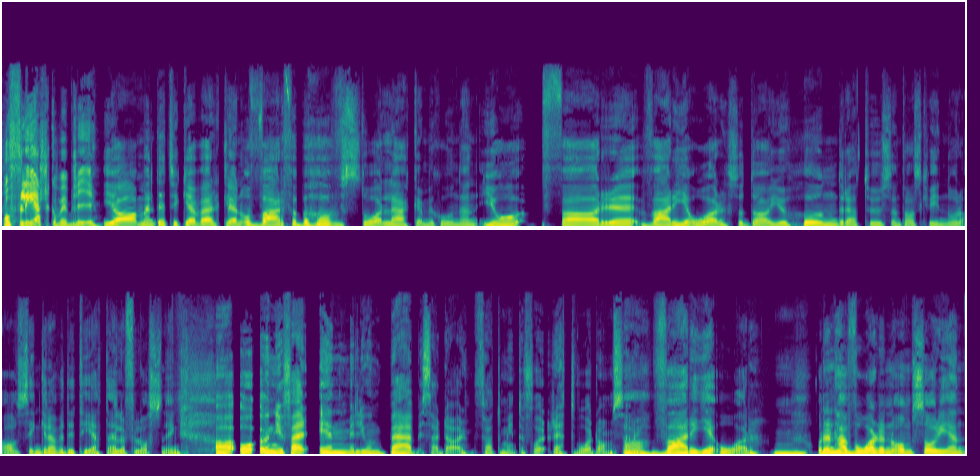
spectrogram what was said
Och fler ska vi bli. Ja, men det tycker jag verkligen. Och varför behövs då Läkarmissionen? Jo, för eh, varje år så dör ju hundratusentals kvinnor av sin graviditet eller förlossning. Ja, och ungefär en miljon bebisar dör för att de inte får rätt vård och omsorg. Ja, varje år. Mm. Och Den här vården och omsorgen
